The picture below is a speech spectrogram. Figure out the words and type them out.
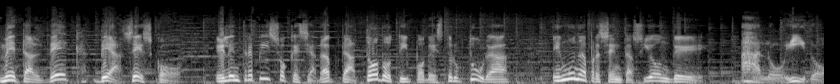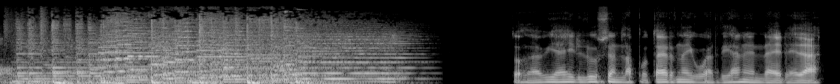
Metal Deck de Acesco, el entrepiso que se adapta a todo tipo de estructura en una presentación de Al oído. Todavía hay luz en la poterna y guardián en la heredad.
